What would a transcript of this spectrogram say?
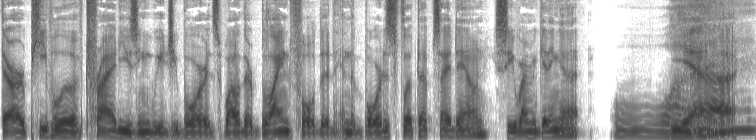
There are people who have tried using Ouija boards while they're blindfolded and the board is flipped upside down. You See where I'm getting at? What? Yeah.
